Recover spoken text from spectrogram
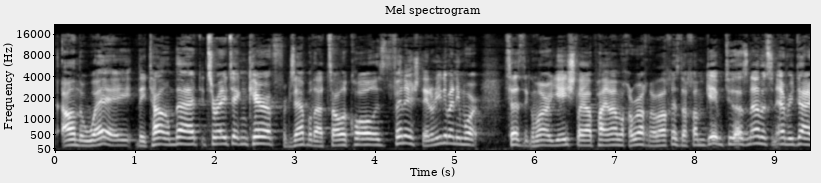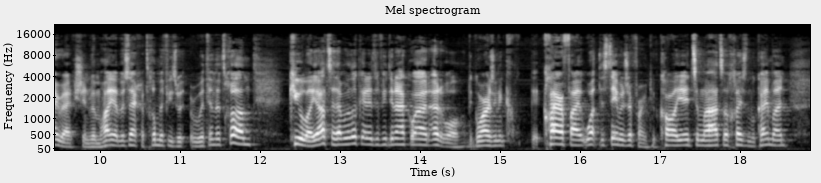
on the way, they tell him that it's already taken care of. For example, that Salah call is finished. They don't need him anymore. It says the Gemara, Yesh the Chum gave him 2,000 amas in every direction. If he's within the Tchum, Kiyulayatza, then we look at it as if he did not go out at all. The Gemara is going to clarify what the statement is referring to.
